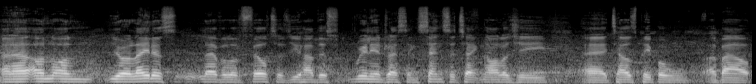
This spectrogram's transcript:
And uh, on, on, your latest level of filters, you have this really interesting sensor technology. Uh, it tells people about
